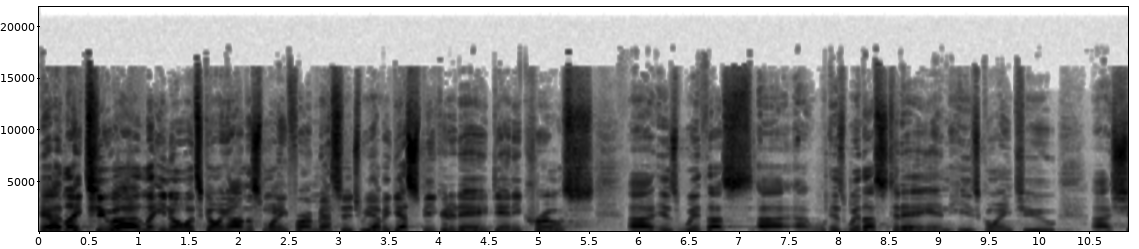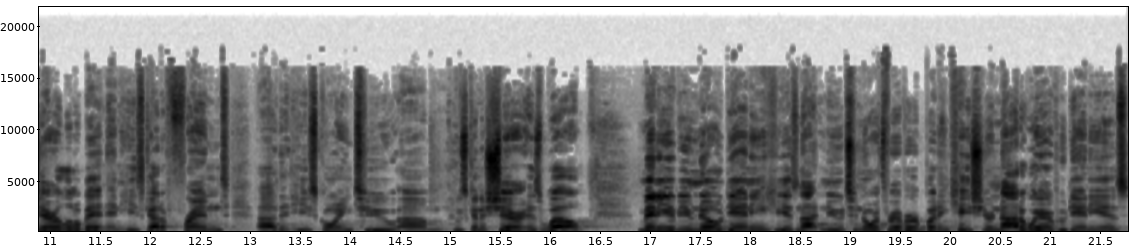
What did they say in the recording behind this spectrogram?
Hey, I'd like to uh, let you know what's going on this morning for our message. We have a guest speaker today, Danny Kroos. Uh, is with us uh, uh, is with us today, and he's going to uh, share a little bit. And he's got a friend uh, that he's going to um, who's going to share as well. Many of you know Danny. He is not new to North River, but in case you're not aware of who Danny is,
